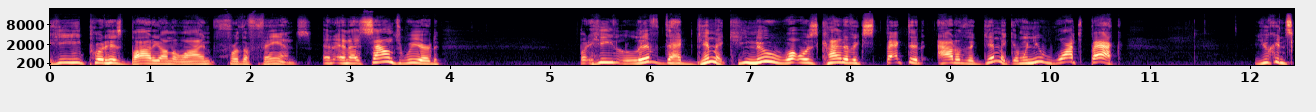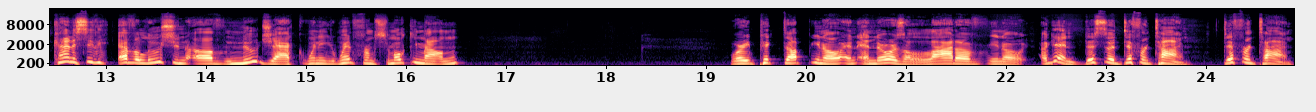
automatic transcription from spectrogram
he put his body on the line for the fans. And and it sounds weird, but he lived that gimmick. He knew what was kind of expected out of the gimmick. And when you watch back, you can kind of see the evolution of New Jack when he went from Smoky Mountain, where he picked up, you know, and, and there was a lot of, you know, again, this is a different time. Different time.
